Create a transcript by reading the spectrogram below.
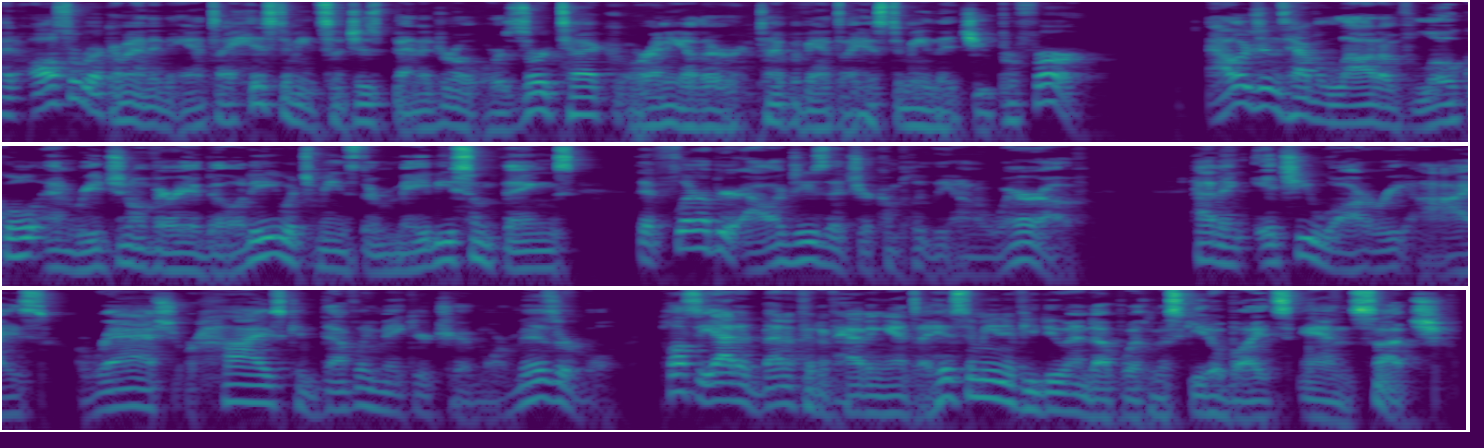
I'd also recommend an antihistamine such as Benadryl or Zyrtec or any other type of antihistamine that you prefer. Allergens have a lot of local and regional variability, which means there may be some things that flare up your allergies that you're completely unaware of. Having itchy, watery eyes, a rash, or hives can definitely make your trip more miserable. Plus, the added benefit of having antihistamine if you do end up with mosquito bites and such.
